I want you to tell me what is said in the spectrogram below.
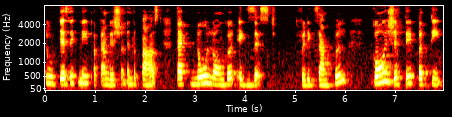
to designate a condition in the past that no longer exists. For example, quand j'étais petit,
